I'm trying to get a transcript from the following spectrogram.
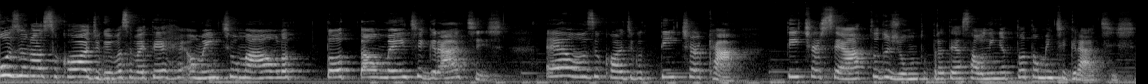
Use o nosso código e você vai ter realmente uma aula totalmente grátis. É, use o código TEACHERK, Teacher CA tudo junto para ter essa aulinha totalmente grátis.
